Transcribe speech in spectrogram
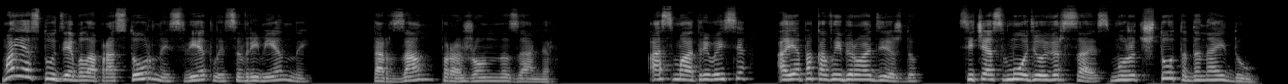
Моя студия была просторной, светлой, современной. Тарзан пораженно замер. «Осматривайся, а я пока выберу одежду. Сейчас в моде оверсайз, может, что-то да найду».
